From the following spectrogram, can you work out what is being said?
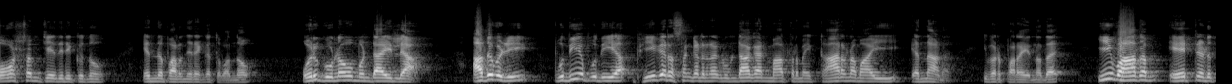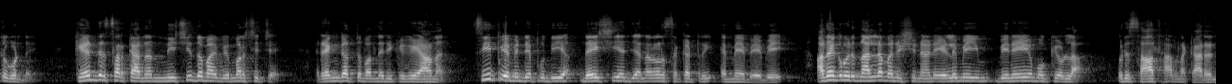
ദോഷം ചെയ്തിരിക്കുന്നു എന്ന് പറഞ്ഞ് രംഗത്ത് വന്നു. ഒരു ഗുണവും ഉണ്ടായില്ല. അതുവഴി പുതിയ പുതിയ ഭീകര സംഘടനകൾ ഉണ്ടാകാൻ മാത്രമേ കാരണമായി എന്നാണ് ഇവർ പറയുന്നത്. ഈ വാദം ഏറ്റെടുത്തുകൊണ്ട് കേന്ദ്ര സർക്കാരിനെ നിശിതമായി വിമർശിച്ച് രംഗത്ത് വന്നിരിക്കുകയാണ് സി പി എമ്മിന്റെ പുതിയ ദേശീയ general secretary M A Baby. അദ്ദേഹം ഒരു നല്ല മനുഷ്യനാണ് എളിമയും വിനയും ഒക്കെയുള്ള ഒരു സാധാരണക്കാരൻ.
